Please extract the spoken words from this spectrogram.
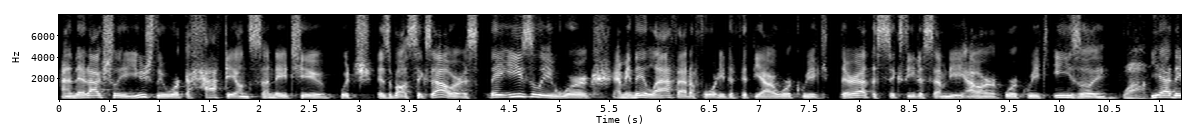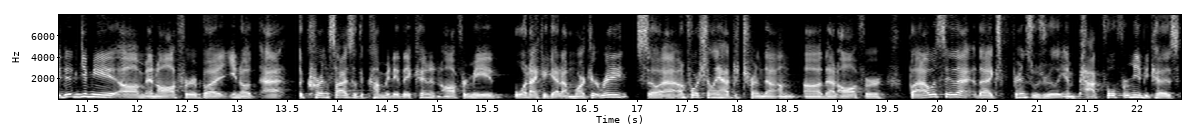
and they'd actually usually work a half day on Sunday too, which is about six hours. They easily work. I mean, they laugh at a 40 to 50 hour work week. They're at the 60 to 70 hour work week easily. Wow. Yeah, they did give me um, an offer, but you know, at the current size of the company, they couldn't offer me what I could get at market rate. So I unfortunately had to turn down uh, that offer. But I would say that that experience was really impactful for me because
